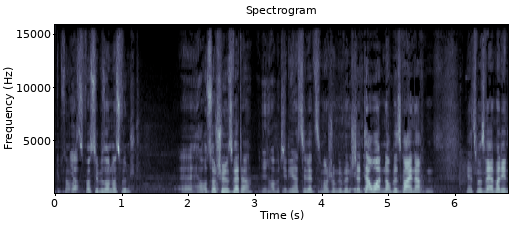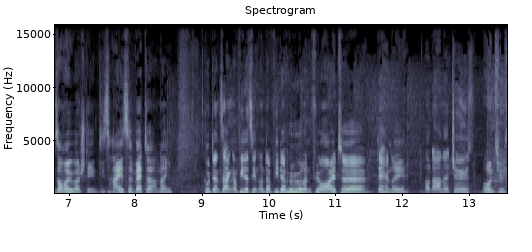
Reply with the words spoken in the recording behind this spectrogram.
Gibt es noch Ja. was, was du dir besonders wünscht? Äh, Außer schönes Wetter? den Hobbit. Ja, den hast du letztes Mal schon gewünscht. Der dauert noch bis Weihnachten. Jetzt müssen wir erstmal den Sommer überstehen. Dieses heiße Wetter. Ne? Gut, dann sagen wir auf Wiedersehen und auf Wiederhören für heute. Der Henry Und Arne, tschüss. und tschüss.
